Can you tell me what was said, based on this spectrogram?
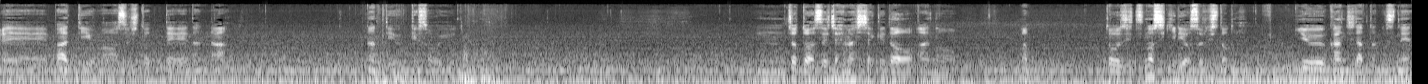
えー、パーティーを回す人ってなんだ？なんて言うっけそういうの。うんちょっと忘れちゃいましたけどあの、まあ、当日の仕切りをする人という感じだったんですね。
